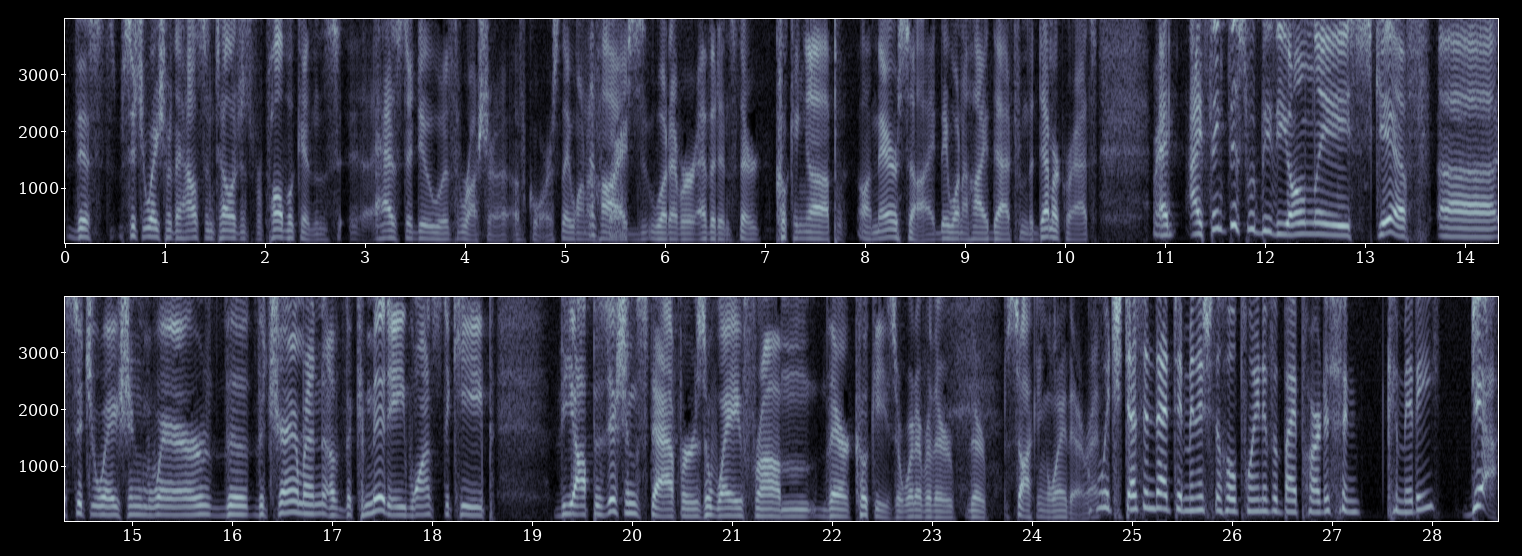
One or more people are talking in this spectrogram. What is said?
this situation with the House Intelligence Republicans uh, has to do with Russia. Of course, they want to hide course. whatever evidence they're cooking up on their side. They want to hide that from the Democrats. And I think this would be the only skiff uh, situation where the the chairman of the committee wants to keep the opposition staffers away from their cookies or whatever they're they're socking away there, right? Which doesn't that diminish the whole point of a bipartisan committee? Yeah,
